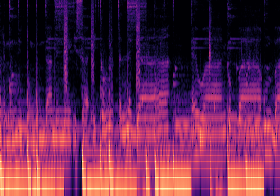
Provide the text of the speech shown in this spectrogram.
Alam mo nitong damdamin ay isa ikaw na talaga. Ewan ko ba kung ba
